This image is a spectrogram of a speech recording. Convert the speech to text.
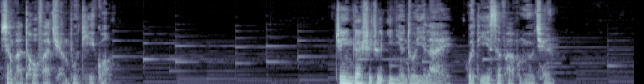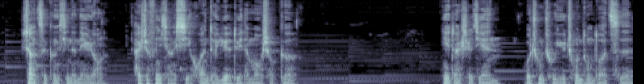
想把头发全部剃光。这应该是这一年多以来我第一次发朋友圈。上次更新的内容还是分享喜欢的乐队的某首歌。那段时间我正处于冲动裸辞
